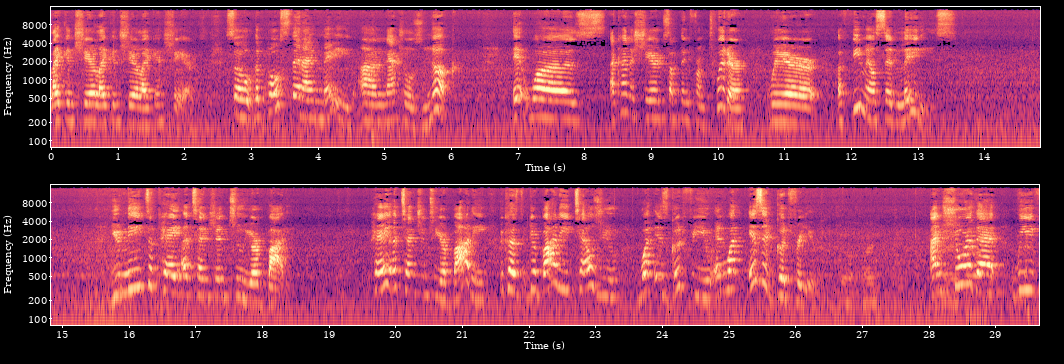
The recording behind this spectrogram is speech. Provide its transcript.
like and share, like and share, like and share. So the post that I made on Naturals Nook, it was I kind of shared something from Twitter where a female said, "Ladies, you need to pay attention to your body." pay attention to your body because your body tells you what is good for you and what isn't good for you. I'm sure that we've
